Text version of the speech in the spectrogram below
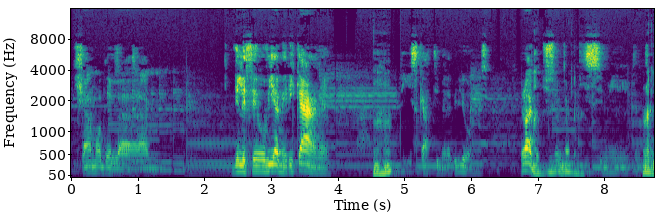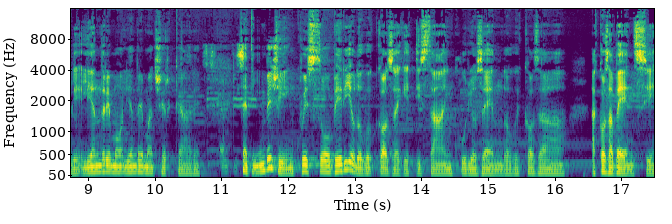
diciamo, della, delle ferrovie americane, uh-huh. degli scatti meravigliosi. Però ecco, ah, ci sono tantissimi. Allora, li, li, andremo, li, andremo, a cercare. Senti, invece in questo periodo cosa è che ti sta incuriosendo? Cosa, a cosa pensi?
